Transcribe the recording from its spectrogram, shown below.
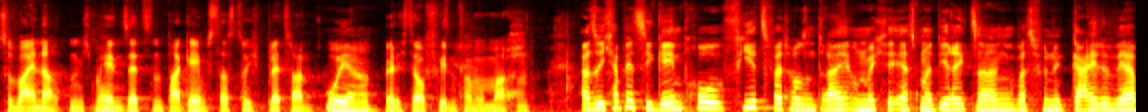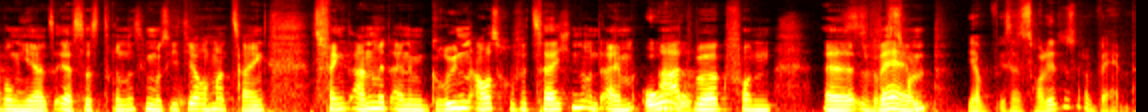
zu Weihnachten mich mal hinsetzen, ein paar GameStars durchblättern. Oh ja. Werde ich da auf jeden Fall mal machen. Also ich habe jetzt die GamePro 4 2003 und möchte erstmal direkt sagen, was für eine geile Werbung hier als erstes drin ist. Die muss ich dir auch mal zeigen. Es fängt an mit einem grünen Ausrufezeichen und einem Oh. Artwork von äh, Vamp. Ja, ist das Solidus oder Vamp?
